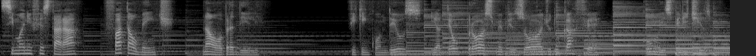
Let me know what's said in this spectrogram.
se manifestará fatalmente na obra dele. Fiquem com Deus e até o próximo episódio do Café com o Espiritismo.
